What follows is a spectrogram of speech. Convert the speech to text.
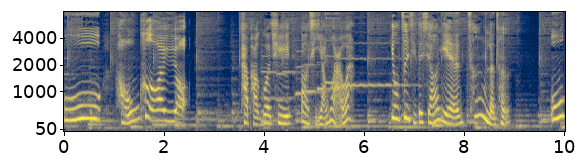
哦，好可爱呀！他跑过去抱起洋娃娃，用自己的小脸蹭了蹭。哦，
